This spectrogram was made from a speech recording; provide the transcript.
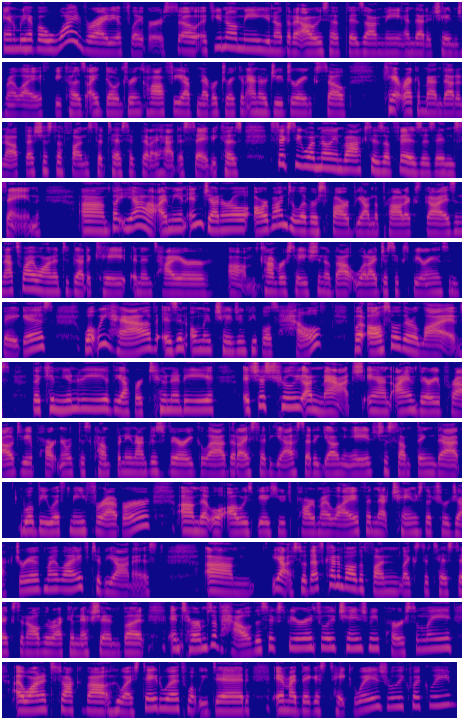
and we have a wide variety of flavors. So if you know me, you know that I always have fizz on me and that it changed my life because I don't drink coffee. I've never drank an energy drink, so can't recommend that enough. That's just a fun statistic that I had to say because 61 million boxes of fizz is insane. Um, but yeah, I mean, in general, Arbonne delivers far beyond the products, guys, and that's why I wanted to dedicate an entire um, conversation about what I just experienced in Vegas. What we have isn't only changing people's health, but also their lives, the community, the opportunity. It's just truly unmatched, and I am very proud to be a partner with this company, and I'm just very glad that I said yes at a young age to something that will be with me forever, um, that will always be a huge part of my life, and that changed the trajectory of my life, to be honest. Um, yeah, so that's kind of all the fun like statistics and all the recognition. But in terms of how this experience really changed me personally, I wanted to talk about who I stayed with, what we did, and my biggest takeaways really quickly.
